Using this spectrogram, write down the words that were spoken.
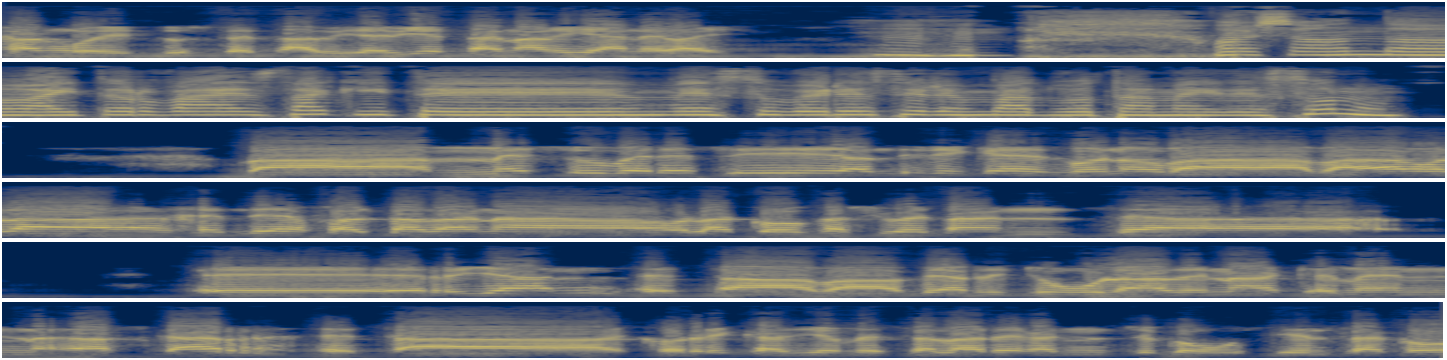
jango dituzte eta bide bietan agian, ebai. Oso ondo, aitor ba ez dakite mezu bereziren bat bota nahi dezun? Ba, mezu berezi handirik ez, bueno, ba, badagola jendea falta dana olako kasuetan zea e, herrian, eta ba, behar ditugula denak hemen azkar, eta korrika dio bezala ere gainontzeko guztientzako,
